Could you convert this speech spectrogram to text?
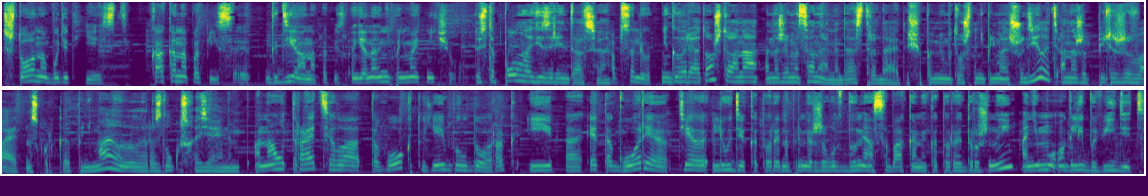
что она будет есть, как она пописает, где она пописает. И она не понимает ничего. То есть это полная дезориентация? Абсолютно. Не говоря о том, что она, она же эмоционально да, страдает еще. Помимо того, что не понимает, что делать, она же переживает, насколько я понимаю, разлуку с хозяином. Она утратила того, кто ей был дорог. И э, это горе, те люди, которые, например, живут с двумя собаками, которые дружны, они могли бы видеть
